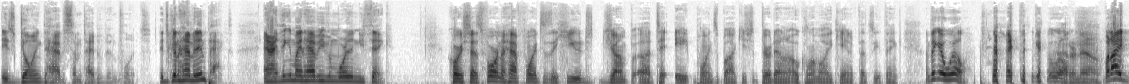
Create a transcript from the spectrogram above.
is going to have some type of influence. It's going to have an impact, and I think it might have even more than you think. Corey says four and a half points is a huge jump uh, to eight points, Buck. You should throw down on Oklahoma all you can if that's what you think. I think I will. I think I will. I don't know. but I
